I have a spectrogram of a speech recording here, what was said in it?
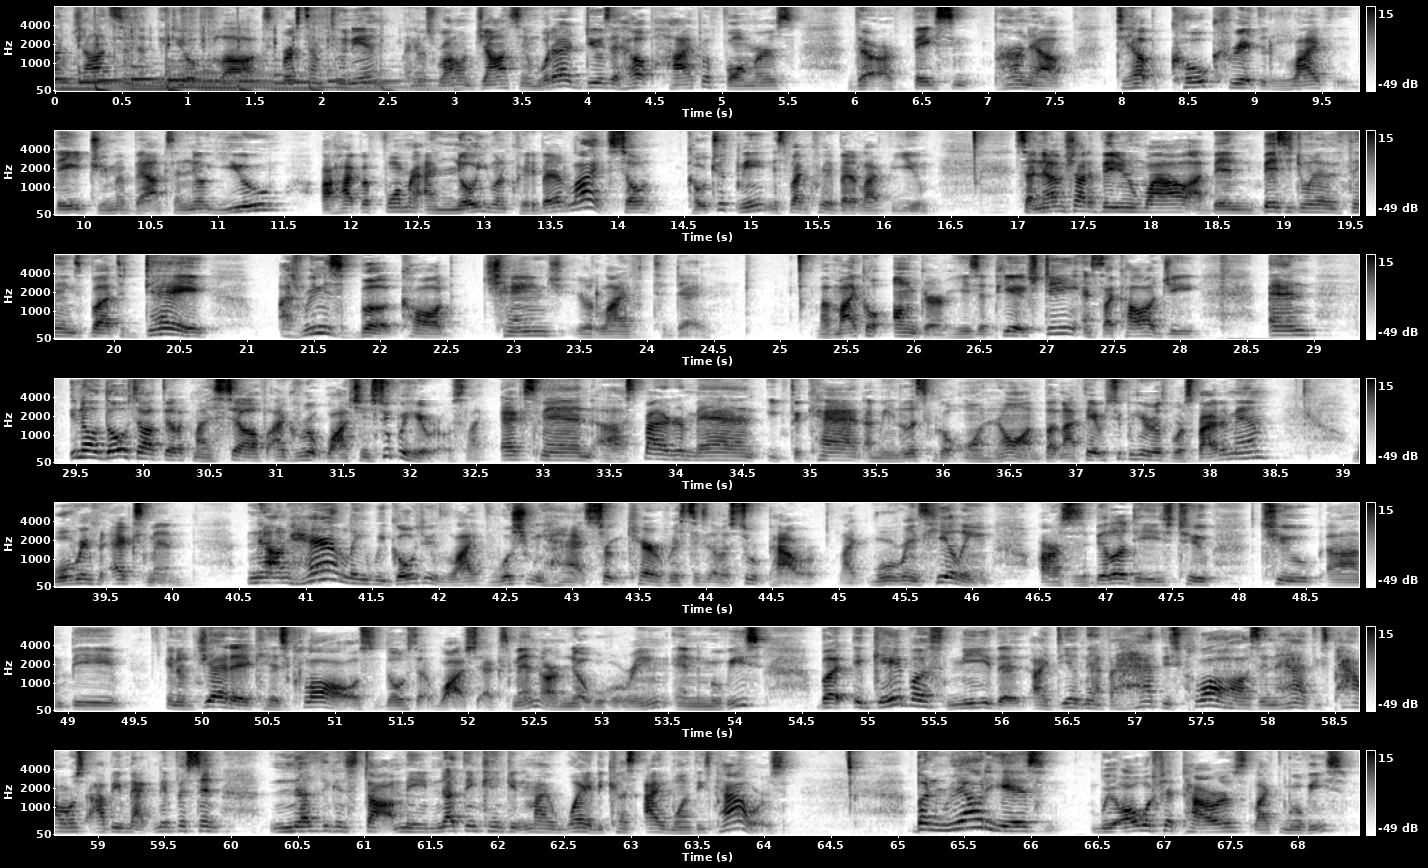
Ron Johnson Video Vlogs. First time tuning in, my name is Ronald Johnson. What I do is I help high performers that are facing burnout to help co-create the life they dream about. Because I know you are a high performer. I know you want to create a better life. So coach with me. This way I can create a better life for you. So I know I haven't shot a video in a while. I've been busy doing other things. But today, I was reading this book called Change Your Life Today by Michael Ungar. He's a PhD in psychology. And you know, those out there like myself, I grew up watching superheroes like X-Men, uh, Spider-Man, Eat the Cat. I mean, the list can go on and on. But my favorite superheroes were Spider-Man, Wolverine from X-Men. Now, inherently, we go through life wishing we had certain characteristics of a superpower, like Wolverine's healing, or his abilities to to um, be energetic, his claws. Those that watch X-Men or know Wolverine in the movies. But it gave us me the idea that if I had these claws and had these powers, I'd be magnificent. Nothing can stop me. Nothing can get in my way because I want these powers. But in reality is, we all wish we had powers like the movies.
